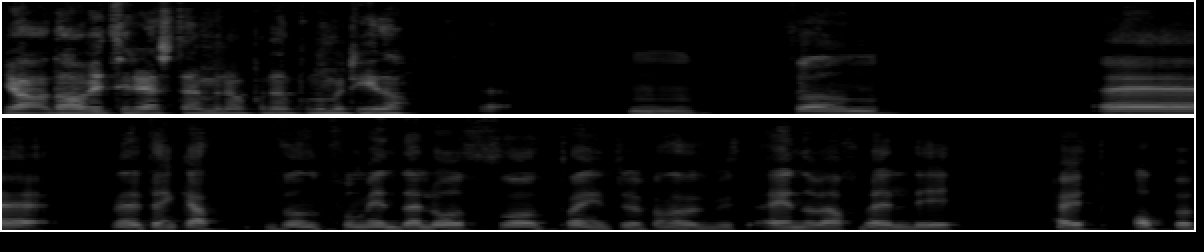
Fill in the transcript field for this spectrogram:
Ja, da har vi tre stemmer på den på nummer ti, da. Mm. Sånn eh, Men jeg tenker at sånn, for min del også, så trenger ikke Fantastic Beasts 1 å være veldig høyt oppe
